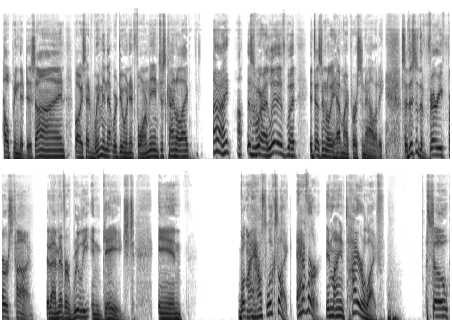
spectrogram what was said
helping the design. I've always had women that were doing it for me and just kind of like all right, uh, this is where I live, but it doesn't really have my personality. So this is the very first time that I'm ever really engaged in what my house looks like ever in my entire life. So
